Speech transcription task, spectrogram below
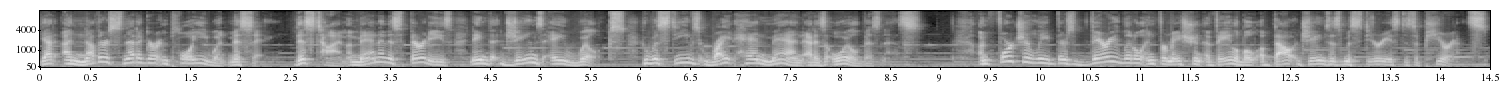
yet another Snedeker employee went missing. This time, a man in his 30s named James A. Wilkes, who was Steve's right-hand man at his oil business. Unfortunately, there's very little information available about James's mysterious disappearance,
